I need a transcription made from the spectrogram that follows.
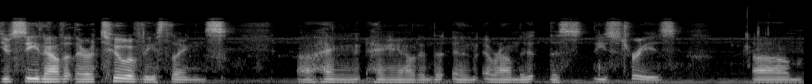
you see now that there are two of these things uh, hanging hanging out in the in around the, this these trees, um,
